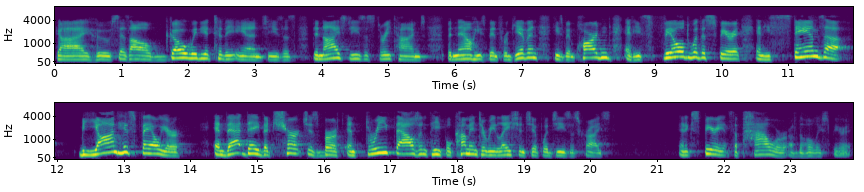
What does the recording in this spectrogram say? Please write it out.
guy who says, I'll go with you to the end, Jesus, denies Jesus three times, but now he's been forgiven, he's been pardoned, and he's filled with the Spirit, and he stands up beyond his failure and that day, the church is birthed, and 3,000 people come into relationship with Jesus Christ and experience the power of the Holy Spirit.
